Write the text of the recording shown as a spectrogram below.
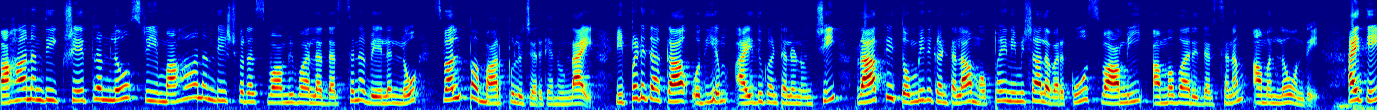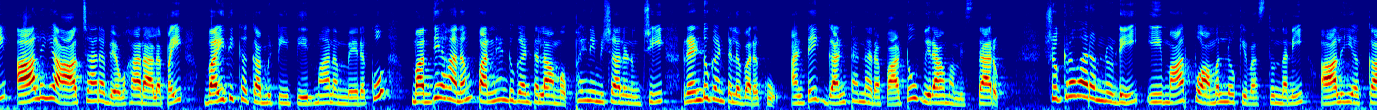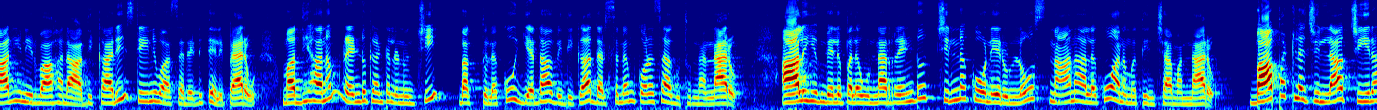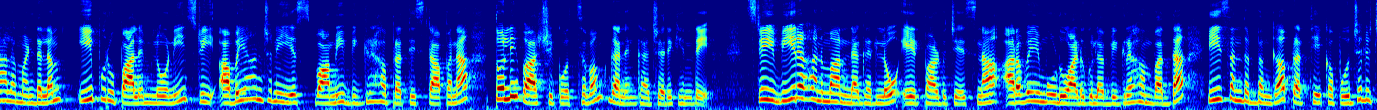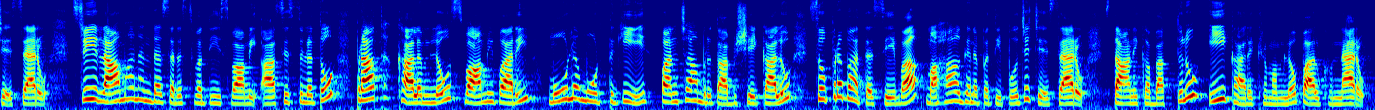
మహానంది క్షేత్రంలో శ్రీ మహానందీశ్వర స్వామి వార్ల దర్శన వేళల్లో స్వల్ప మార్పులు జరగనున్నాయి. ఇప్పటిదాకా ఉదయం ఐదు గంటల నుంచి రాత్రి తొమ్మిది గంటల ముప్పై నిమిషాల వరకు స్వామి అమ్మవారి దర్శనం అమల్లో ఉంది. అయితే ఆలయ ఆచార వ్యవహారాలపై వైదిక కమిటీ తీర్మానం మేరకు మధ్యాహ్నం పన్నెండు గంటల ముప్పై నిమిషాల నుంచి రెండు గంటల వరకు అంటే గంటన్నర పాటు విరామం ఇస్తారు శుక్రవారం నుండి ఈ మార్పు అమల్లోకి వస్తుందని ఆలయ కార్యనిర్వహణ అధికారి శ్రీనివాసరెడ్డి తెలిపారు. మధ్యాహ్నం రెండు గంటల నుంచి భక్తులకు యథావిధిగా దర్శనం కొనసాగుతుందన్నారు. ఆలయం వెలుపల ఉన్న రెండు చిన్న కోనేరుల్లో స్నానాలకు అనుమతించామన్నారు. బాపట్ల జిల్లా చీరాల మండలం ఈపురుపాలెంలోని శ్రీ అభయాంజనేయ స్వామి విగ్రహ ప్రతిష్టాపన తొలి వార్షికోత్సవం ఘనంగా జరిగింది. శ్రీ వీర హనుమాన్ నగర్లో ఏర్పాటు చేసిన అరవై మూడు అడుగుల విగ్రహం వద్ద ఈ సందర్భంగా ప్రత్యేక పూజలు చేశారు. శ్రీ రామానంద సరస్వతి స్వామి ఆశీస్సులతో ప్రాతకాలంలో స్వామివారి మూలమూర్తికి పంచామృతాభిషేకాలు సుప్రభాత సేవ మహాగణపతి పూజ చేశారు. స్థానిక భక్తులు ఈ కార్యక్రమంలో పాల్గొన్నారు.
